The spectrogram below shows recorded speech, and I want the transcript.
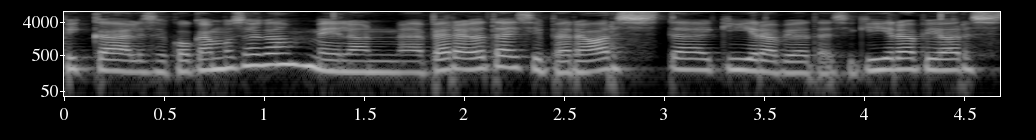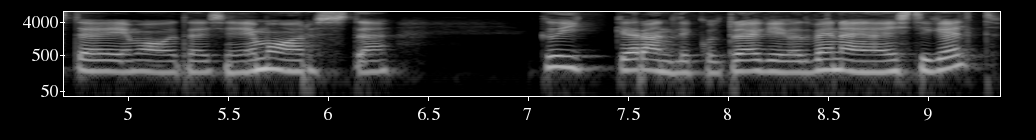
pikaajalise kogemusega, meil on pereõdesi, perearste, kiirabiõdesi, kiirabiarste, EMO-õdesi, EMO-arste. kõik erandlikult räägivad vene ja eesti keelt,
